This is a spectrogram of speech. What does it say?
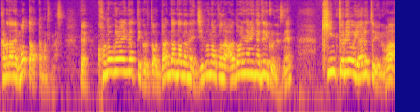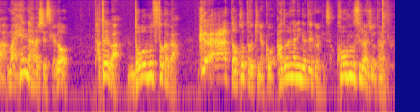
体ね、もっと温まってきます。で、このぐらいになってくると、だんだんだんだんね、自分のこのアドレナリンが出てくるんですね。筋トレをやるというのは、まあ変な話ですけど、例えば動物とかがぐーっと怒った時にはこうアドレナリンが出てくるわけですよ。興奮するような状態になってくる。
